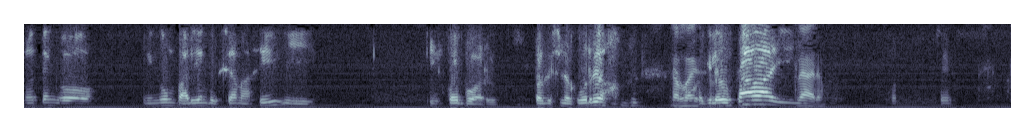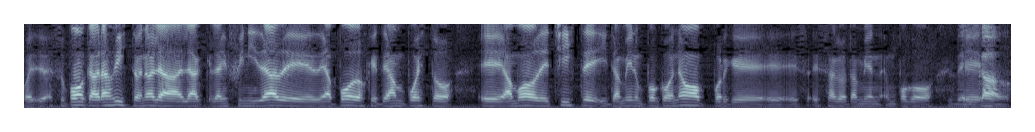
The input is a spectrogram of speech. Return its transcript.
no tengo ningún pariente que se llama así y y fue por porque se le ocurrió, porque le gustaba y... Claro. Pues, eh, supongo que habrás visto ¿no? la, la, infinidad de, apodos que te han puesto eh, a modo de chiste y también un poco no, porque eh, es, es algo también un poco delicado.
